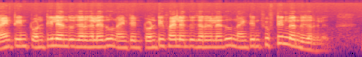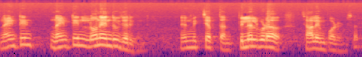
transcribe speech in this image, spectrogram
నైన్టీన్ ట్వంటీలో ఎందుకు జరగలేదు? నైన్టీన్ ట్వంటీ ఫైవ్లో ఎందుకు జరగలేదు? నైన్టీన్ ఫిఫ్టీన్లో ఎందుకు జరగలేదు? నైన్టీన్ నైన్టీన్లోనే ఎందుకు జరిగింది? నేను మీకు చెప్తాను. పిల్లలు కూడా చాలా important sir.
